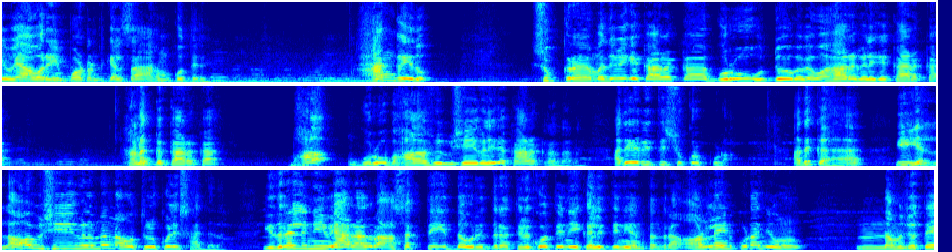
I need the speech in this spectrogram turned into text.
ನೀವು ಯಾವ ಇಂಪಾರ್ಟೆಂಟ್ ಕೆಲಸ ಹಮ್ಕೋತೀರಿ ಹಂಗೆ ಇದು. ಶುಕ್ರ ಮದುವೆಗೆ ಕಾರಕ, ಗುರು ಉದ್ಯೋಗ ವ್ಯವಹಾರಗಳಿಗೆ ಕಾರಕ, ಹಣಕ್ಕೆ ಕಾರಕ, ಬಹಳ ಗುರು ಬಹಳಷ್ಟು ವಿಷಯಗಳಿಗೆ ಕಾರಕರದಾನ. ಅದೇ ರೀತಿ ಶುಕ್ರ ಕೂಡ. ಅದಕ್ಕೆ ಈ ಎಲ್ಲ ವಿಷಯಗಳನ್ನು ನಾವು ತಿಳ್ಕೊಳ್ಳಿಕ್ಕೆ ಸಾಧ್ಯ ಇಲ್ಲ. ಇದರಲ್ಲಿ ನೀವು ಯಾರಾದರೂ ಆಸಕ್ತಿ ಇದ್ದವರಿದ್ದರೆ ತಿಳ್ಕೊತೀನಿ, ಕಲಿತೀನಿ ಅಂತಂದ್ರೆ ಆನ್ಲೈನ್ ಕೂಡ ನೀವು ನಮ್ಮ ಜೊತೆ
